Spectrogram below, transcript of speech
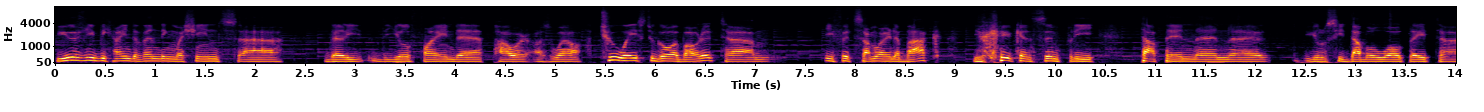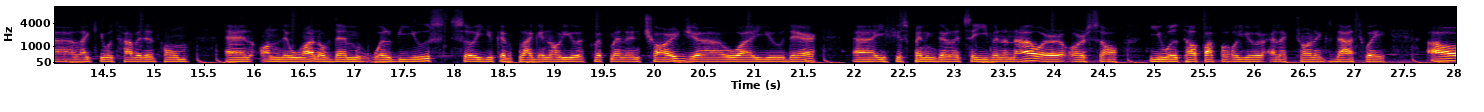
usually behind the vending machines uh, you'll find uh, power as well. Two ways to go about it. Um, if it's somewhere in the back you, you can simply tap in and uh, you'll see double wall plate like you would have it at home and only one of them will be used. So you can plug in all your equipment and charge uh, while you're there. Uh, if you're spending there let's say even an hour or so you will top up all your electronics that way. Uh,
